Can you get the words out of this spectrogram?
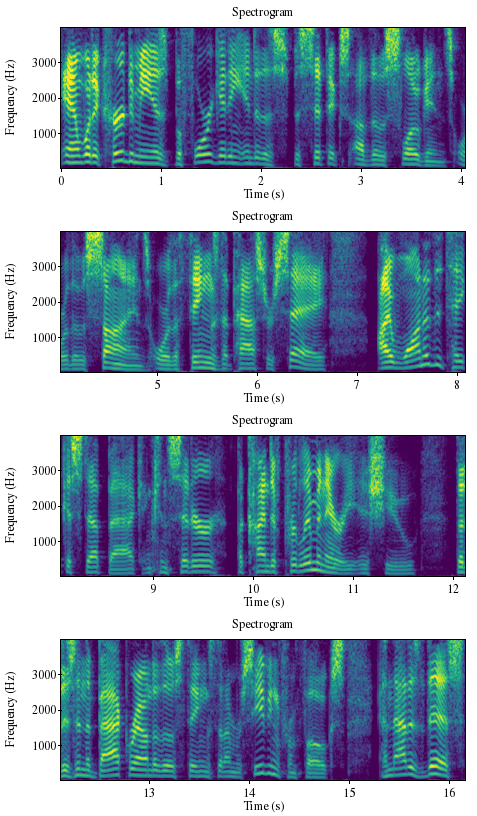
And what occurred to me is before getting into the specifics of those slogans or those signs or the things that pastors say, I wanted to take a step back and consider a kind of preliminary issue that is in the background of those things that I'm receiving from folks, and that is this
